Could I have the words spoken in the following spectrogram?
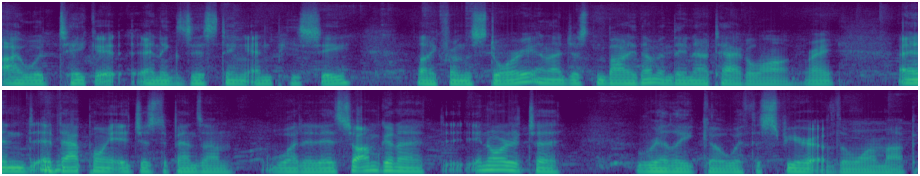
I would take it, an existing NPC, like from the story, and I just embody them, and they now tag along, right? And at that point, it just depends on what it is. So I'm gonna, in order to really go with the spirit of the warm up,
